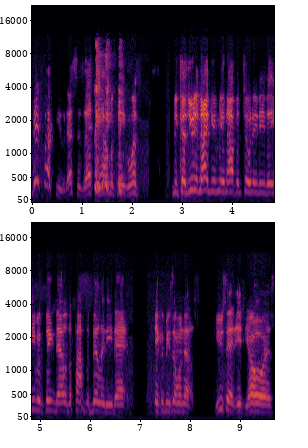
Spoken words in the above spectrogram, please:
bitch, fuck you. That's exactly how I'm gonna think. Once because you did not give me an opportunity to even think that was a possibility that it could be someone else. You said it's yours.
